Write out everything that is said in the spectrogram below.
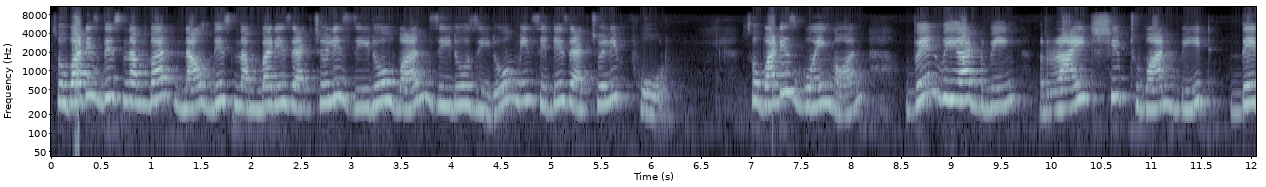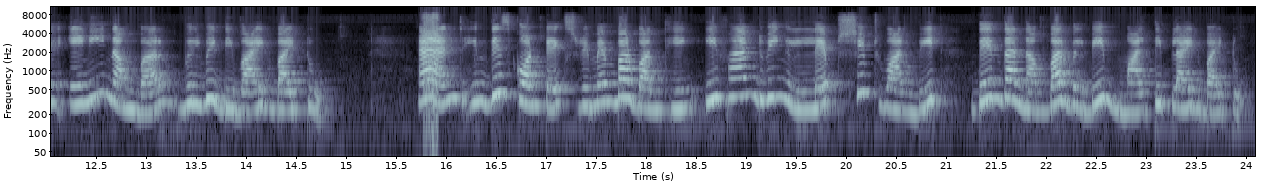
so what is this number? Now this number is actually 0 1 0 0 means it is actually 4 so what is going on? When we are doing right shift one bit then any number will be divided by 2 and in this context, remember one thing, if I am doing left shift one bit, then the number will be multiplied by 2.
